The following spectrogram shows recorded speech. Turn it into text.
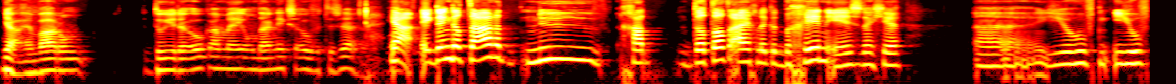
Ja, en waarom doe je er ook aan mee om daar niks over te zeggen? Want- Ja, ik denk dat daar het nu gaat, dat dat eigenlijk het begin is. Dat je, eh, je, hoeft, je hoeft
